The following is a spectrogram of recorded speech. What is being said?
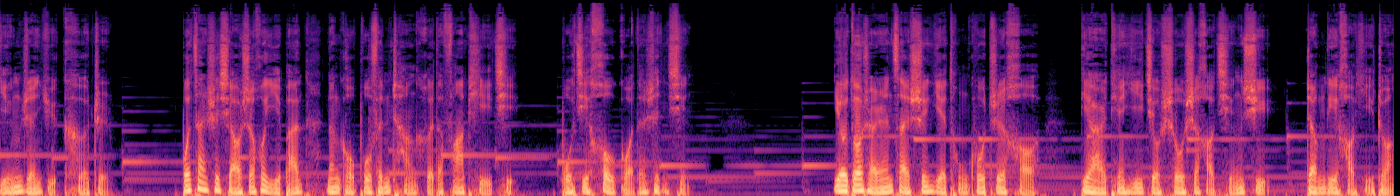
隐忍与克制。不再是小时候一般能够不分场合的发脾气，不计后果的任性。有多少人在深夜痛哭之后，第二天依旧收拾好情绪，整理好衣装，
